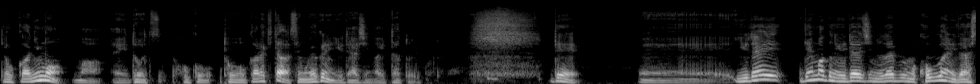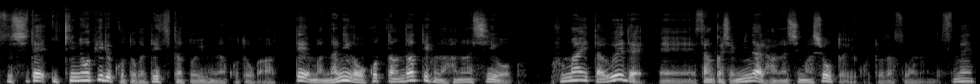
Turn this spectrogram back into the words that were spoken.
で他にも、まあ、ドイツ、北欧、東欧から来た1500人のユダヤ人がいたということで。で、えー、ユダヤ、デンマークのユダヤ人の大部分は国外に脱出して生き延びることができたというふうなことがあって、まあ何が起こったんだっていうふうな話を踏まえた上で、えー、参加者みんなで話しましょうということだそうなんですね。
